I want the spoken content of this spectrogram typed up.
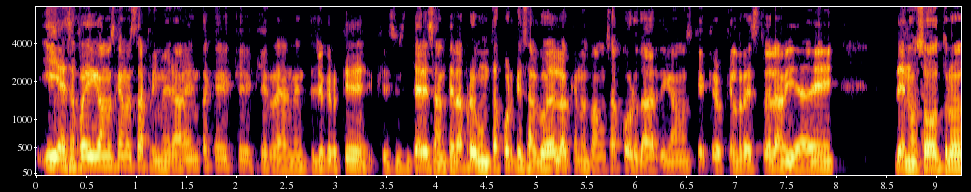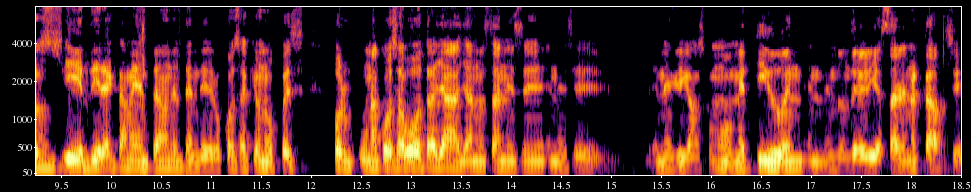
Y esa fue, digamos que nuestra primera venta que, que, realmente yo creo que, que, es interesante la pregunta porque es algo de lo que nos vamos a acordar, digamos que creo que el resto de la vida de, de nosotros ir directamente a donde el tendero, cosa que uno pues por una cosa u otra ya, ya no está en ese, en ese en el, digamos como metido en, en, en donde debería estar el mercado, ¿sí?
